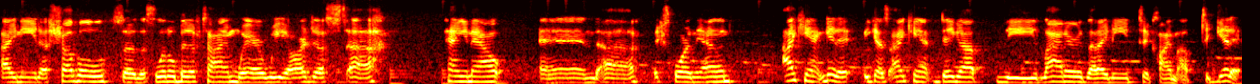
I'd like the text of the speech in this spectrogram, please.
I need a shovel, so this little bit of time where we are just uh, hanging out and uh, exploring the island, I can't get it because I can't dig up the ladder that I need to climb up to get it.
